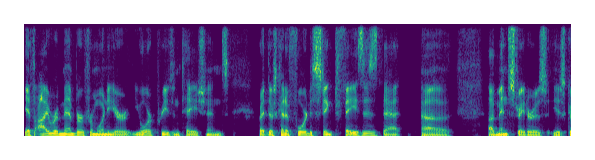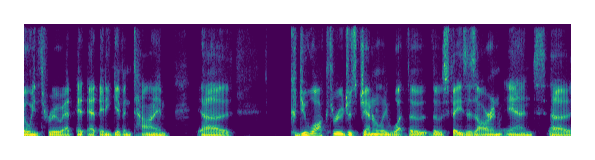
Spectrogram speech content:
if I remember from one of your your presentations, right, there's kind of four distinct phases that uh, a menstruator is is going through at, at, at any given time uh, could you walk through just generally what the, those phases are and and uh,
